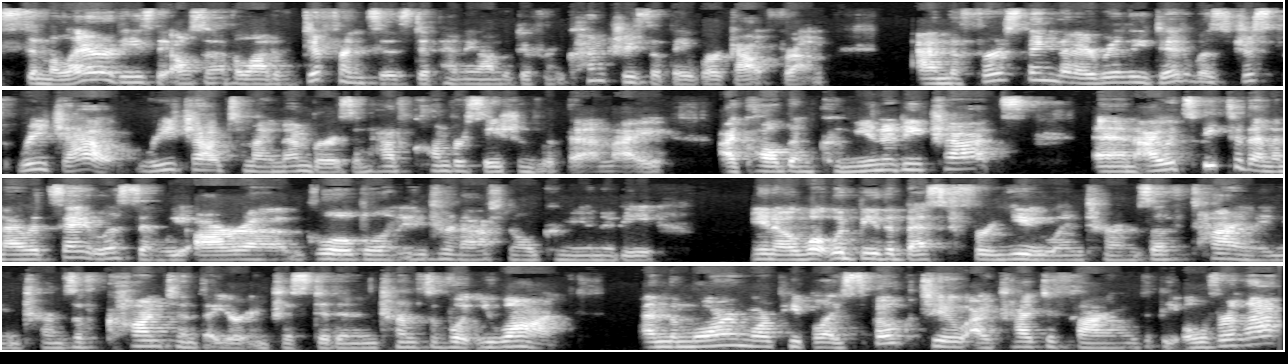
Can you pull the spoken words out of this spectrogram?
similarities they also have a lot of differences depending on the different countries that they work out from and the first thing that I really did was just reach out, reach out to my members and have conversations with them. I, I called them community chats and I would speak to them and I would say, listen, we are a global and international community. You know, what would be the best for you in terms of timing, in terms of content that you're interested in, in terms of what you want? And the more and more people I spoke to, I tried to find the overlap,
